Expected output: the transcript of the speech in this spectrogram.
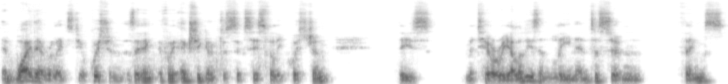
and why that relates to your question is I think if we're actually going to successfully question these material realities and lean into certain things.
